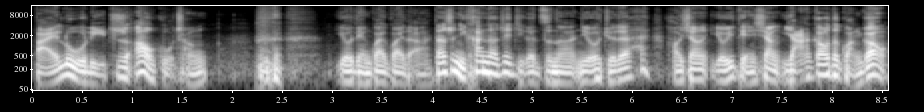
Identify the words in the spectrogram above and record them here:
白鹿里治奥古城。有点怪怪的啊，但是你看到这几个字呢，你又觉得嗨，好像有一点像牙膏的广告，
